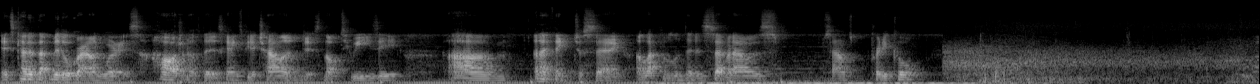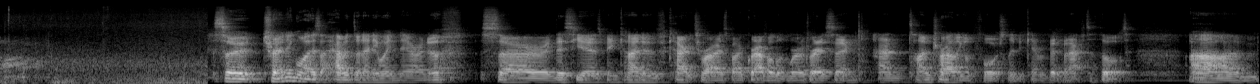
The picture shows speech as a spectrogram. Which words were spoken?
it's kind of that middle ground where it's hard enough that it's going to be a challenge. It's not too easy, um, and I think just saying a lap of London in seven hours sounds pretty cool. So training wise, I haven't done anywhere near enough. So this year has been kind of characterized by gravel and road racing, and time trialing unfortunately became a bit of an afterthought. Um,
